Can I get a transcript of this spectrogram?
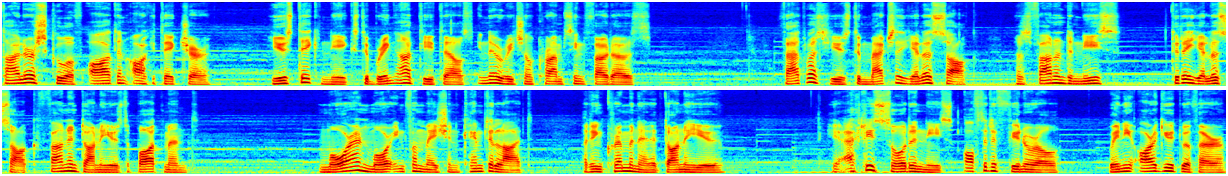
Tyler School of Art and Architecture used techniques to bring out details in the original crime scene photos. That was used to match the yellow sock that was found on Denise to the yellow sock found in Donahue's apartment. More and more information came to light that incriminated Donahue. He actually saw Denise after the funeral when he argued with her.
